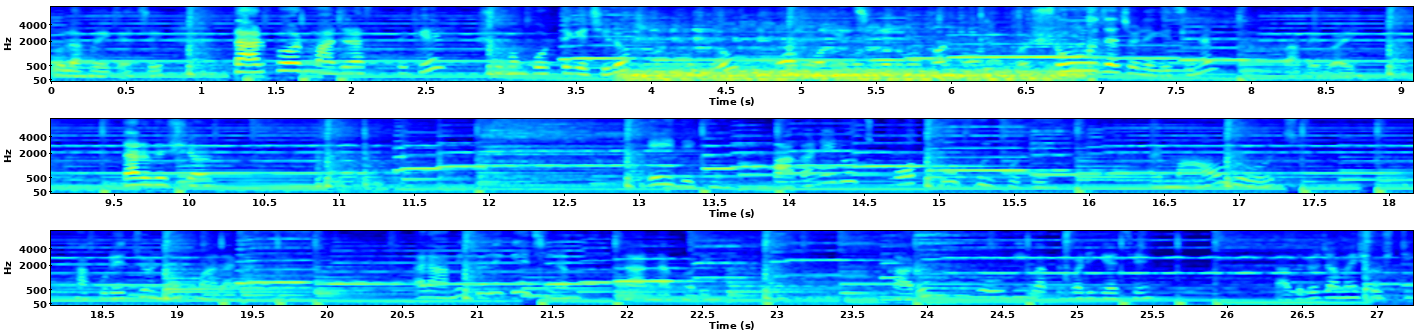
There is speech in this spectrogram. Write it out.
তোলা হয়ে গেছে। তারপর মাঝ রাস্তা থেকে শুভম পড়তে গেছিল সোজা চলে গেছিলাম বাপের বাড়ি। তারকেশ্বর। এই দেখুন, বাগানে রোজ কত ফুল ফোটে, আর মাও রোজ ঠাকুরের জন্য মালা গাঁথে। আর আমি চলে গিয়েছিলাম রান্নাঘরে। কারণ বৌদি বাপের বাড়ি গেছে, তাদেরও জামাই ষষ্ঠী।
